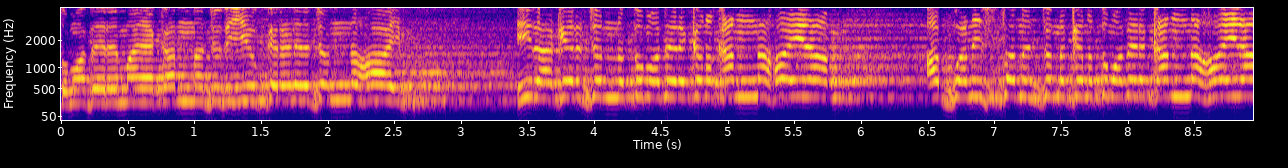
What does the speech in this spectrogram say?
তোমাদের মায়া কান্না যদি ইউক্রেনের জন্য হয়, ইরাকের জন্য তোমাদের কেন কান্না হয় না? আফগানিস্তানের জন্য কেন তোমাদের কান্না হয় না?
